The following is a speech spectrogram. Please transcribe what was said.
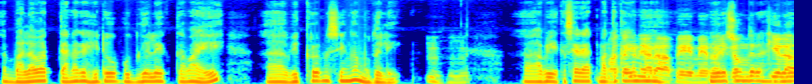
බලවත් තැනක හිටවු පුද්ගලයෙක් තමයි වික්‍රමසිංහ මුදලි. අපි එකසරයක් මතකයි සුන්දර කියලා.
